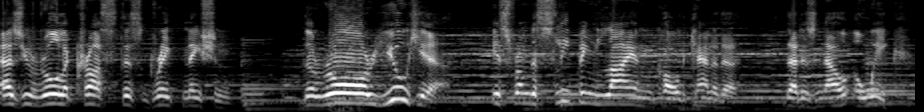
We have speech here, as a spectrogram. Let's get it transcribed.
as you roll across this great nation. The roar you hear is from the sleeping lion called Canada that is now awake.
